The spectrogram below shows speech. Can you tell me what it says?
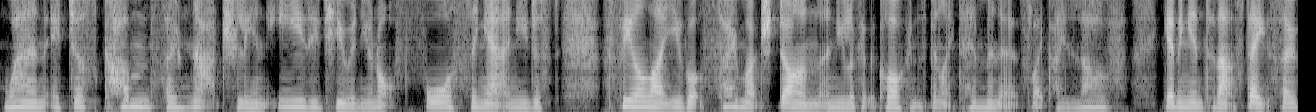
When it just comes so naturally and easy to you, and you're not forcing it, and you just feel like you got so much done, and you look at the clock and it's been like ten minutes. Like I love getting into that state. So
